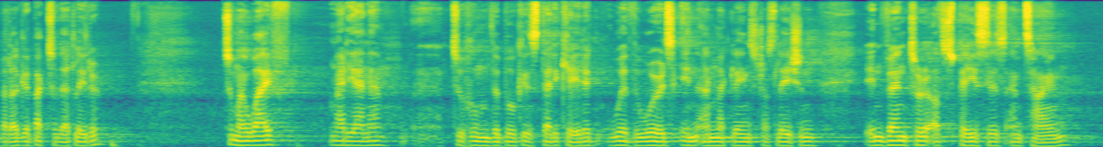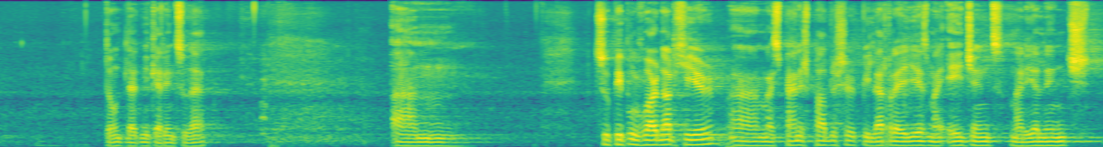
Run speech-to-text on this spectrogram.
but I'll get back to that later. To my wife, Mariana, to whom the book is dedicated, with the words in Anne McLean's translation, inventor of spaces and time. Don't let me get into that. Um, to people who are not here, uh, my Spanish publisher, Pilar Reyes, my agent, Maria Lynch.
